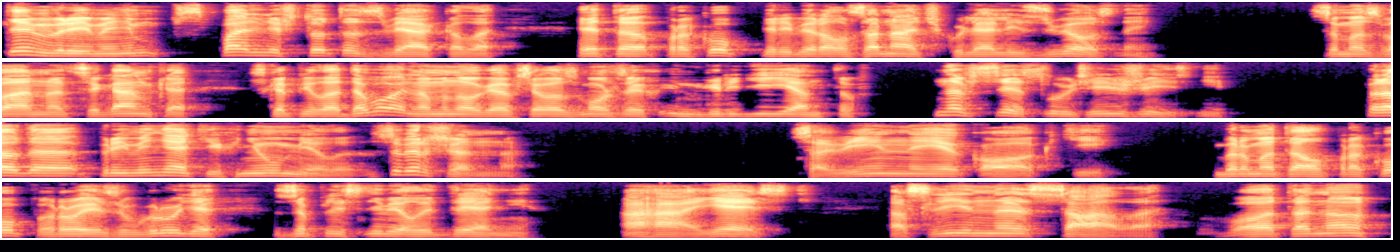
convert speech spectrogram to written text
Тем временем в спальне что-то звякало. Это Прокоп перебирал заначку ляли звездной. Самозванная цыганка скопила довольно много всевозможных ингредиентов на все случаи жизни. Правда, применять их не умела, совершенно. «Совиные когти», — бормотал Прокоп, роясь в груди заплесневелой дряни. «Ага, есть. Ослинное сало. Вот оно».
